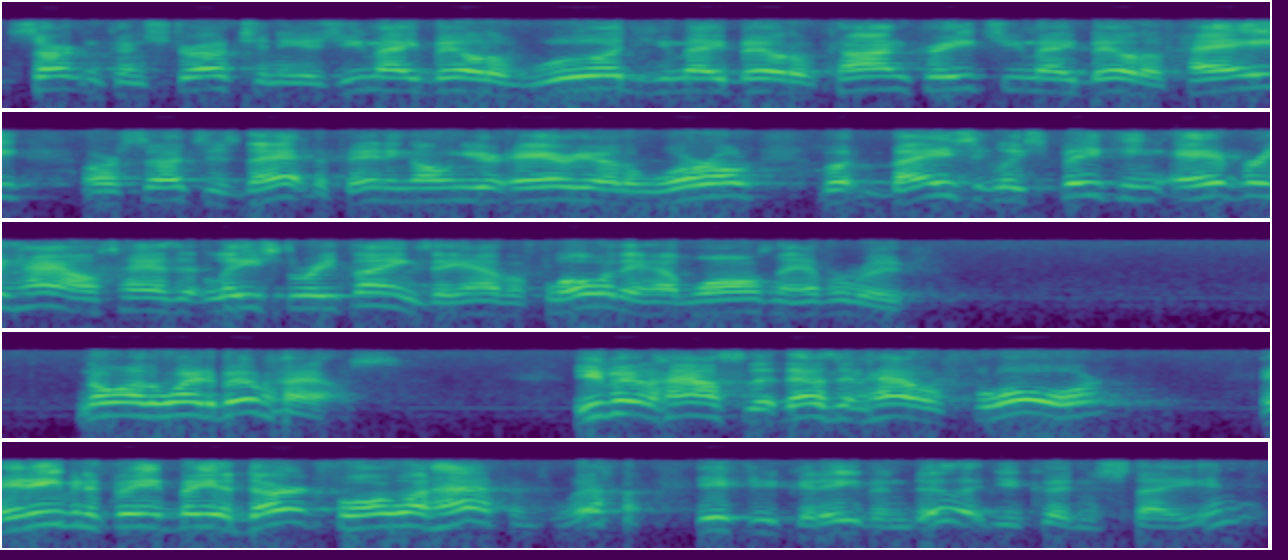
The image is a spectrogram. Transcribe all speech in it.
certain construction is. You may build of wood, you may build of concrete, you may build of hay, or such as that, depending on your area of the world. But basically speaking, every house has at least three things. They have a floor, they have walls, and they have a roof. No other way to build a house. You build a house that doesn't have a floor, and even if it be a dirt floor, what happens? Well, if you could even do it, you couldn't stay in it.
